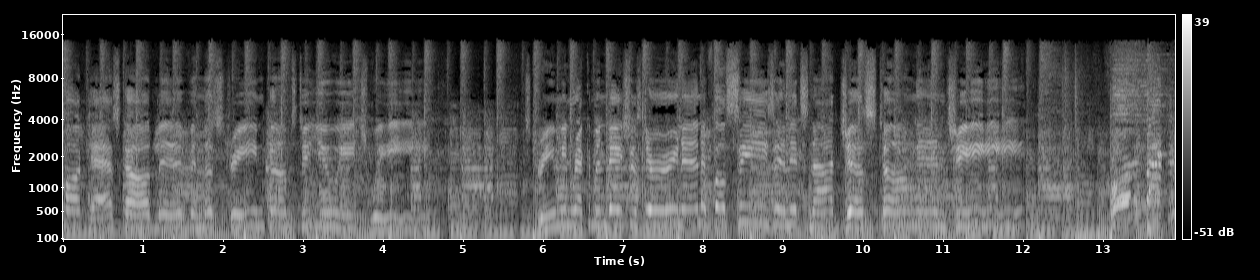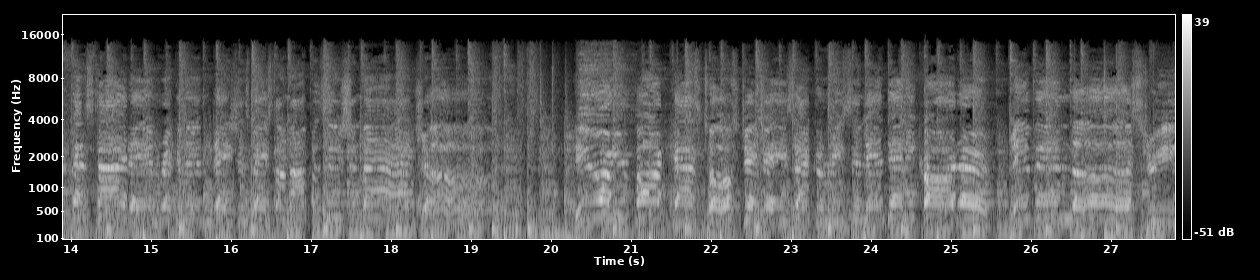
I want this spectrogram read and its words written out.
podcast called Living the Stream comes to you each week. Streaming recommendations during NFL season, it's not just tongue and cheek. Quarterback defense tight end recommendations based on opposition matchup. Here are your podcast hosts, JJ Zachariason and Danny Carter. Live in the stream.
